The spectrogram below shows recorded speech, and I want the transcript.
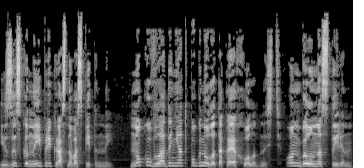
изысканный и прекрасно воспитанный. Но Кувлада не отпугнула такая холодность. Он был настырен,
